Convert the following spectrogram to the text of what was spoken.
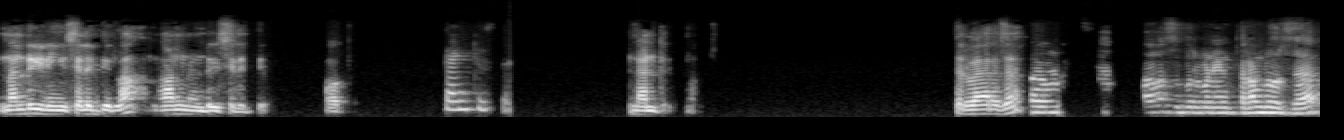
நன்றி நீங்க செலுத்திடலாம். நானும் நன்றி செலுத்தி ஓகே. தேங்க்யூ சார் நன்றி. சார் வேற sir Balasubramanian Perambalur sir.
